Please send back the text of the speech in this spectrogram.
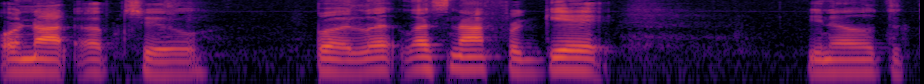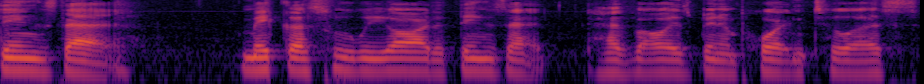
or not up to. But let, let's not forget, you know, the things that make us who we are, the things that have always been important to us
